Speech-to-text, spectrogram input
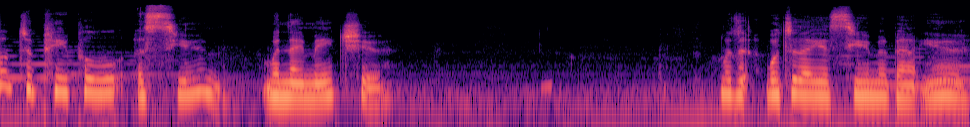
What do people assume when they meet you? What do, what do they assume about you?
